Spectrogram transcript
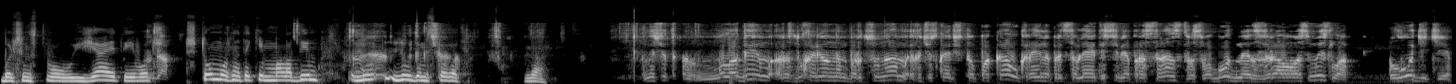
большинство уезжает, и вот да. Что можно таким молодым лю- людям сказать? Да. Значит, молодым раздухаренным борцунам хочу сказать, что пока Украина представляет из себя пространство, свободное от здравого смысла, логики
